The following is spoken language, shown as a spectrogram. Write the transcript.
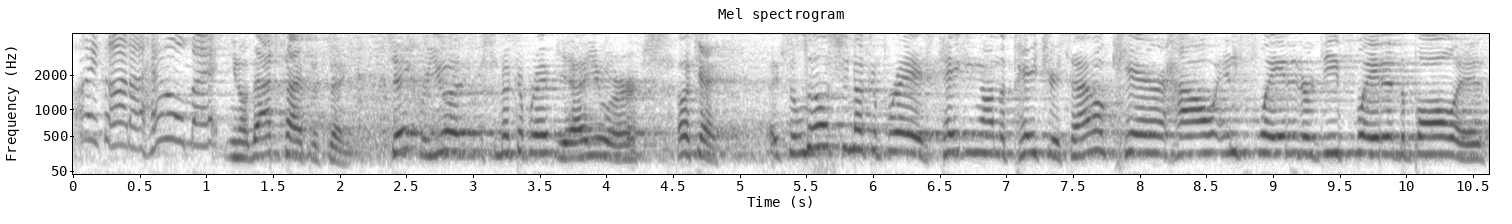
I got a helmet. You know, that type of thing. Jake, were you a Chinook Brave? Yeah, you were. Okay, it's a little Chinook Braves taking on the Patriots, and I don't care how inflated or deflated the ball is,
